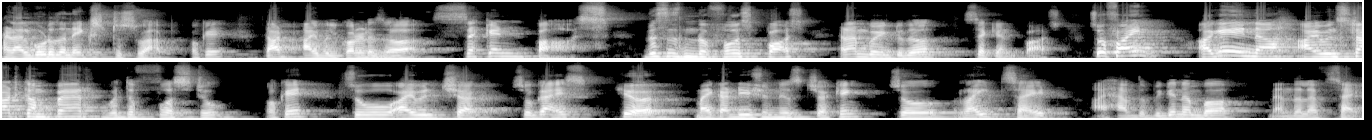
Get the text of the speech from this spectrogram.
and I'll go to the next swap. Okay. That I will call it as a second pass. This is in the first pass and I'm going to the second pass. So fine. Again, uh, I will start compare with the first two. Okay. So I will check. So guys, here my condition is checking. So right side, I have the bigger number than the left side.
